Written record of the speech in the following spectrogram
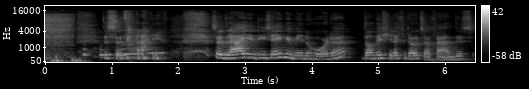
dus zodra je, zodra je die zeemeerminnen hoorde, dan wist je dat je dood zou gaan. Dus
